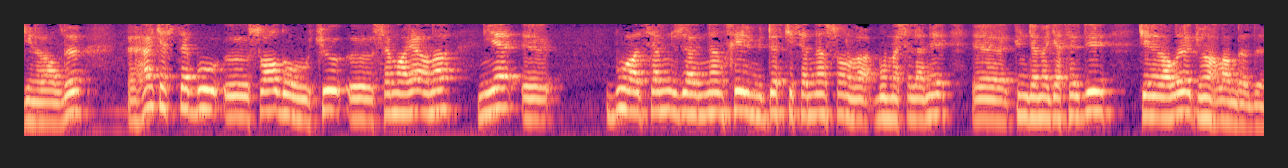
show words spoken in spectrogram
generaldır. E, hər kəsdə bu e, sual doğurur ki, e, Səmayə ana niyə bu hadisənin üzərindən xeyli müddət keçəndən sonra bu məsələni gündəmə gətirdi, generalı günahlandırdı.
